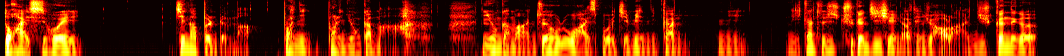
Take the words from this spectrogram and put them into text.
都还是会见到本人嘛？不然你不然你用干嘛？你用干嘛？你最后如果还是不会见面，你干你你干脆去跟机器人聊天就好了，你去跟那个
